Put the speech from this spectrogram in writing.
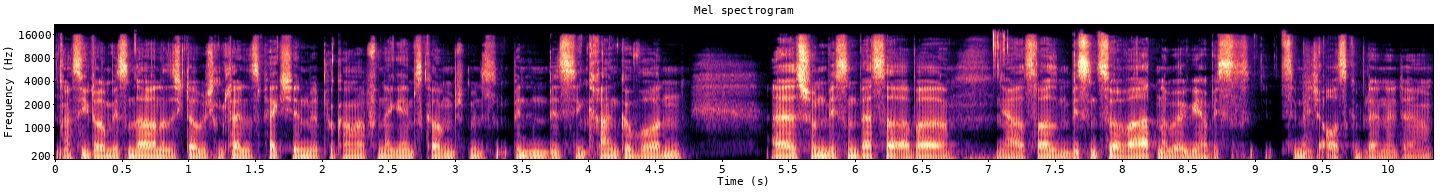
Das liegt auch ein bisschen daran, dass ich, glaube ich, ein kleines Päckchen mitbekommen habe von der Gamescom. Ich bin, bin ein bisschen krank geworden. Äh, ist schon ein bisschen besser, aber ja, es war so ein bisschen zu erwarten, aber irgendwie habe ich es ziemlich ausgeblendet, ja.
